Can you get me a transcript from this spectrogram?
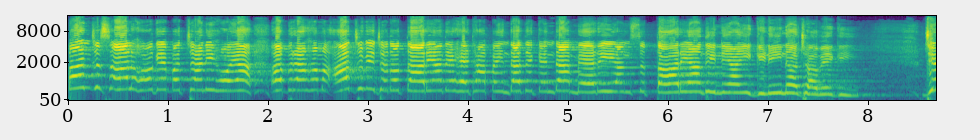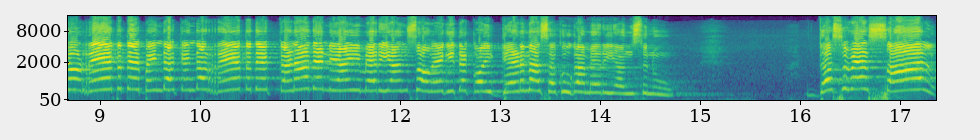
5 ਸਾਲ ਹੋ ਗਏ ਬੱਚਾ ਨਹੀਂ ਹੋਇਆ। ਅਬਰਾਹਮ ਅੱਜ ਵੀ ਜਦੋਂ ਤਾਰਿਆਂ ਦੇ ਹੇਠਾਂ ਪੈਂਦਾ ਤੇ ਕਹਿੰਦਾ, ਮੇਰੀ ਅੰਸ ਤਾਰਿਆਂ ਦੀ ਨਿਆਈ ਗਿਣੀ ਨਾ ਜਾਵੇਗੀ। ਜੇ ਉਹ ਰੇਤ ਤੇ ਬੈਂਦਾ ਕਹਿੰਦਾ, ਰੇਤ ਦੇ ਕਣਾਂ ਦੇ ਨਿਆਈ ਮੇਰੀ ਅੰਸ ਹੋਵੇਗੀ ਤੇ ਕੋਈ ਗਿਣ ਨਾ ਸਕੂਗਾ ਮੇਰੀ ਅੰਸ ਨੂੰ। ਦਸਵੇਂ ਸਾਲ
